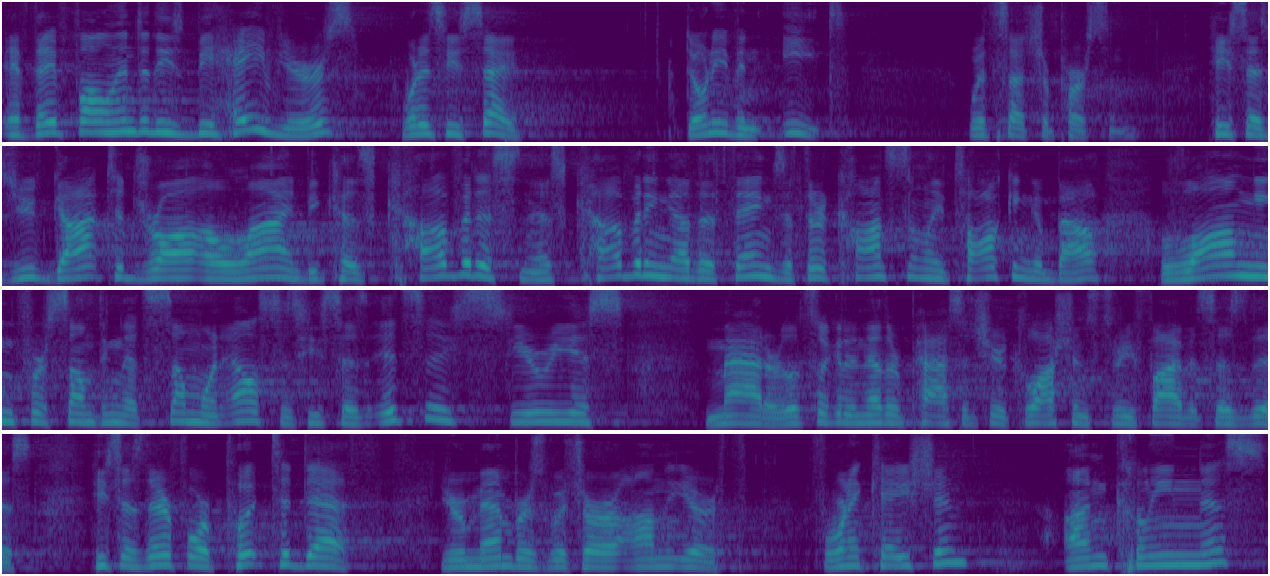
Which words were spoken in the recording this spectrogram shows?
if they fall into these behaviors, what does he say? Don't even eat with such a person. He says, You've got to draw a line because covetousness, coveting other things, if they're constantly talking about longing for something that someone else else's, he says, it's a serious matter. Let's look at another passage here, Colossians 3 5. It says this He says, Therefore, put to death your members which are on the earth fornication, uncleanness,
